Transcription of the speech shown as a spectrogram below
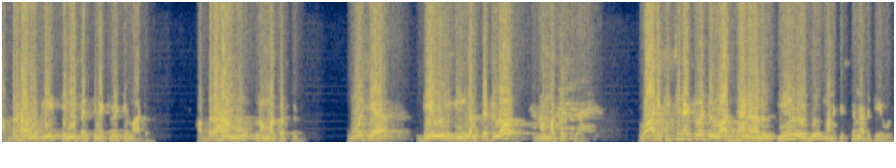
అబ్రహాముకి తెలియపరిచినటువంటి మాటలు. అబ్రహాము నమ్మకస్తుడు. మోస దేవుని ఇల్లంతటిలో నమ్మకస్తుడు. వారికి ఇచ్చినటువంటి వాగ్దానాలు ఈ రోజు మనకిస్తున్నాడు దేవుడు.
